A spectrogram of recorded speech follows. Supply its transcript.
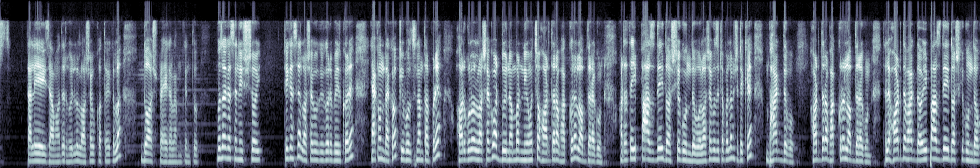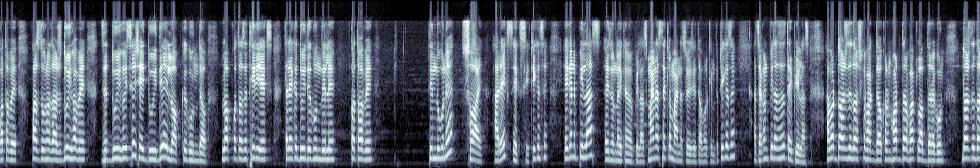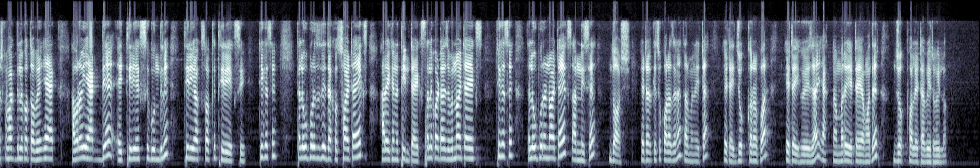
তাহলে এই যে আমাদের হইল, লসাগু কত হয়ে গেল? দশ পেয়ে গেলাম কিন্তু। বোঝা গেছে নিশ্চয়ই। ঠিক আছে? লসাগু কি করে বের করে? এখন দেখো, কি বলছিলাম তারপরে? হরগুলোর লসাগু আর দুই নম্বর নিয়ম হচ্ছে হর দ্বারা ভাগ করে লব দ্বারা গুণ। অর্থাৎ এই পাঁচ দিয়েই দশকে গুণ দেবো। লসাগু যেটা পেলাম সেটাকে ভাগ দেবো। হর দ্বারা ভাগ করে লব দ্বারা গুণ। তাহলে হর দিয়ে ভাগ দাও। এই পাঁচ দিয়েই দশকে গুণ দাও। কত হবে? পাঁচ দুগুণে দশ দুই হবে। যে দুই হয়েছে, সেই দুই দিয়ে এই লবকে গুণ দাও। লব কত আছে? থ্রি এক্স তাহলে একে দুই দিয়ে গুণ দিলে কত হবে? তিন দুগুণে ছয় আর এক্স এক্সি ঠিক আছে? এখানে প্লাস এই জন্য এখানেও প্লাস মাইনাস থাকলে মাইনাস হয়ে যেত আবার কিন্তু, ঠিক আছে? আচ্ছা এখন প্লাস আছে, তাই প্লাস আবার দশ দিয়ে দশকে ভাগ দাও, কারণ হর দ্বারা ভাগ, লব দ্বারা গুণ। দশ দিয়ে দশকে ভাগ দিলে কত হবে? এক। আবার ওই এক দিয়ে এই থ্রি এক্সকে গুণ দিলে থ্রি এক্স অকে থ্রি এক্সি ঠিক আছে? তাহলে উপরে যদি দেখো ছয়টা এক্স আর এখানে তিনটা এক্স তাহলে কয়টা হয়ে যাবে? নয়টা এক্স ঠিক আছে? তাহলে উপরে নয়টা এক্স আর নিচে দশ। এটার কিছু করা যায় না, তার মানে এটা, এটাই যোগ করার পর এটাই হয়ে যায়। এক নম্বরে এটাই আমাদের যোগফল, এটা বের হইল।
